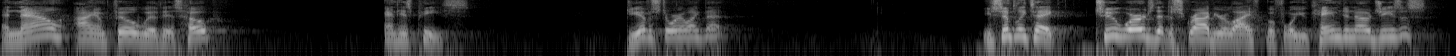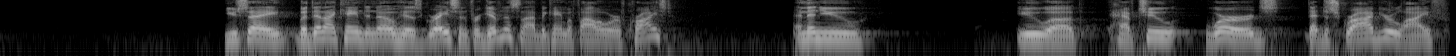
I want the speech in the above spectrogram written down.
And now I am filled with his hope and his peace. Do you have a story like that? You simply take two words that describe your life before you came to know Jesus you say, But then I came to know his grace and forgiveness, and I became a follower of Christ. And then you, you uh, have two words that describe your life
